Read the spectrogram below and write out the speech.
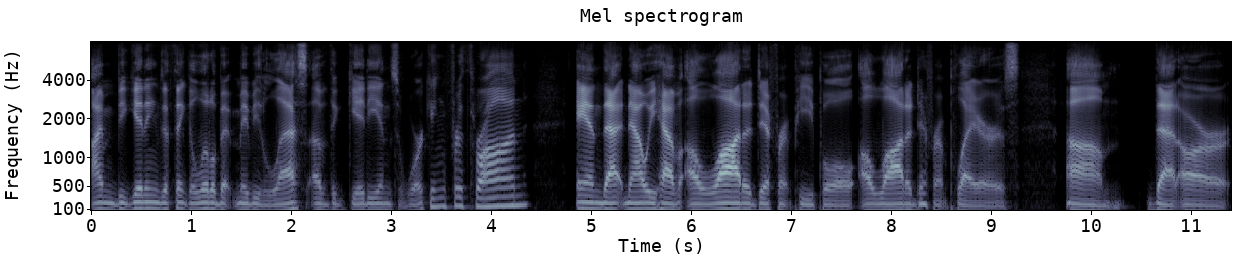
I'm beginning to think a little bit maybe less of the Gideons working for Thrawn, and that now we have a lot of different people, a lot of different players um, that are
